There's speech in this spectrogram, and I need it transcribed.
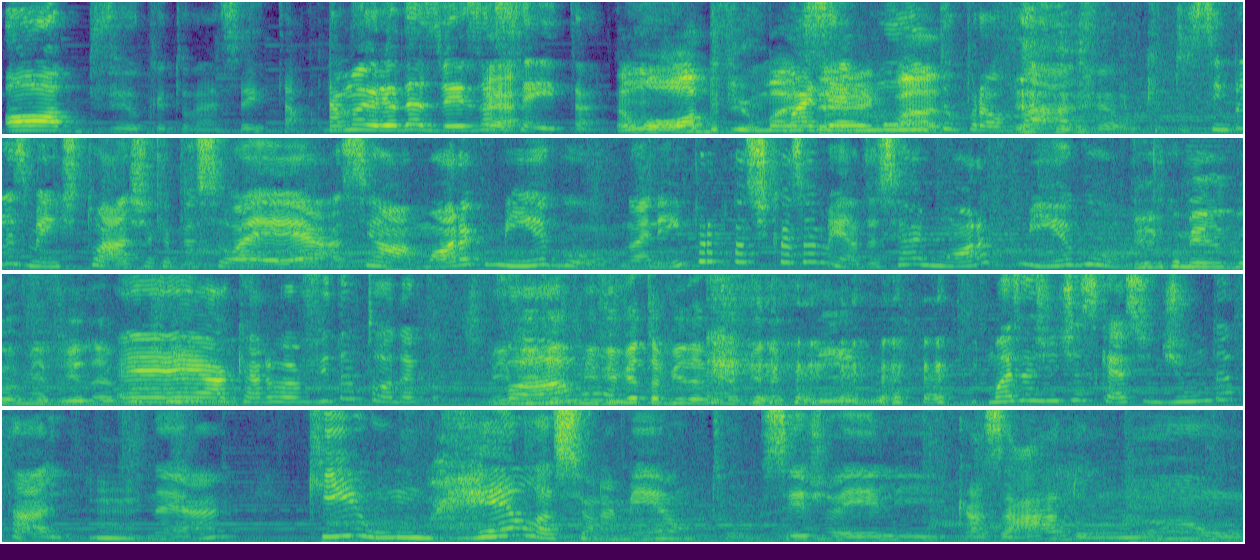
óbvio que tu vai aceitar. A maioria das vezes É. aceita. É um óbvio, mas, Mas, é, é, muito quase. provável que tu simplesmente tu acha que a pessoa é assim, ó, mora comigo. Não é nem proposta de casamento, assim, ai, mora comigo. Vive comigo a minha vida É, eu contigo. quero a vida toda. Me vive, Vamos. me vive a tua vida, a minha vida comigo. Mas a gente esquece de um detalhe, Hum. né? Que um relacionamento, seja ele casado ou não,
